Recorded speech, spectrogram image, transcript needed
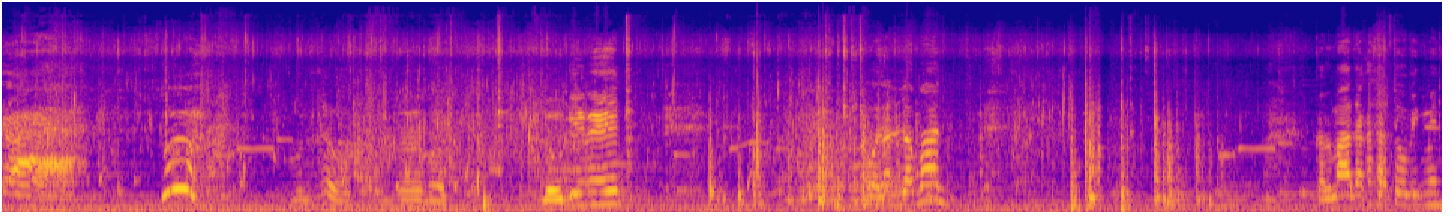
Ah! Woo! Eh. Logi, men. Walang laman. Kalmada ka sa tubig, men.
